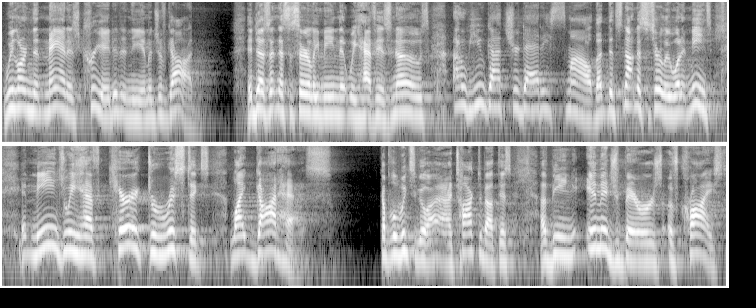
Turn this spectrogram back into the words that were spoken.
we learn that man is created in the image of God. It doesn't necessarily mean that we have his nose. Oh, you got your daddy's smile. But that's not necessarily what it means. It means we have characteristics like God has. A couple of weeks ago, I, talked about this of being image bearers of Christ.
